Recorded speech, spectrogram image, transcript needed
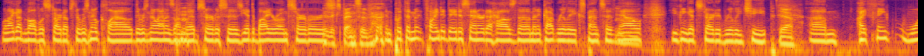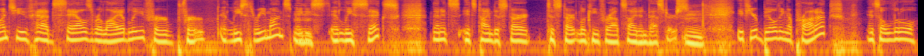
when I got involved with startups, there was no cloud, there was no Amazon Web Services. You had to buy your own servers. It's expensive. and put them find a data center to house them and it got really expensive now you can get started really cheap yeah. um, i think once you've had sales reliably for for at least three months maybe s at least six then it's it's time to start to start looking for outside investors Mm. if you're building a product it's a little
